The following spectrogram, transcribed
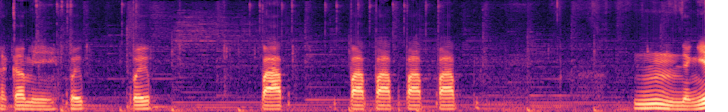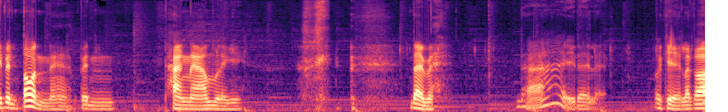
แล้วก็มีปึ๊บปึ๊บปั๊บปั๊บปั๊บปั๊บปับอืม อย่างนี้เป็นต้นนะฮะ เป็นทางน้ำอะไรอย่างงี้ ได้ไหม ได้ได้แหละ โอเค แล้วก็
